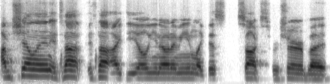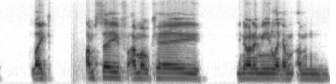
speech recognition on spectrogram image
I'm chilling. It's not it's not ideal, you know what I mean? Like this sucks for sure, but like I'm safe. I'm okay. You know what I mean? Like I'm I'm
